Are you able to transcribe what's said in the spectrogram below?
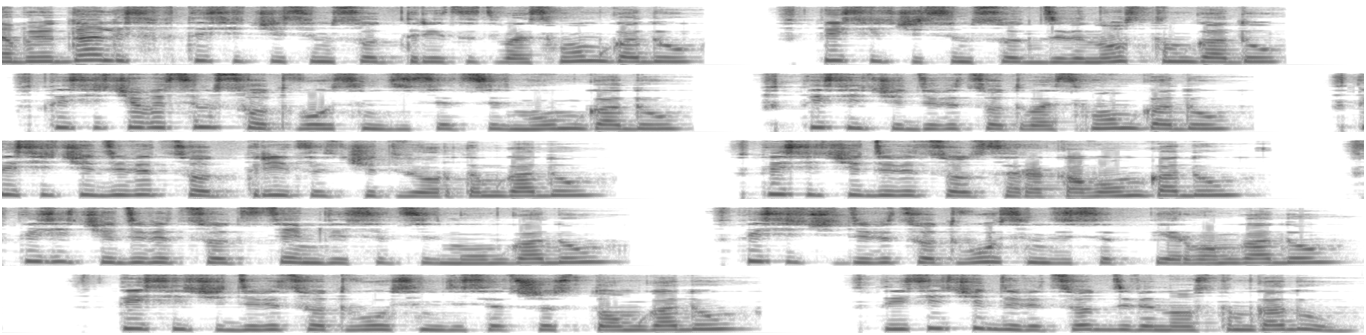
наблюдались в 1738 году, в 1790 году, в 1887 году, в 1908 году, в 1934 году, в 1940 году, в 1977 году, в 1981 году, в 1986 году, в 1990 году.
